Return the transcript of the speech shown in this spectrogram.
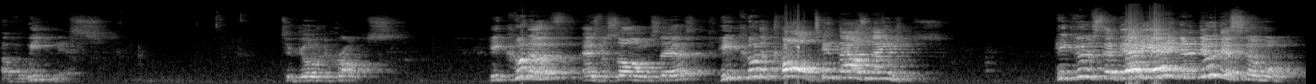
of weakness to go to the cross. He could have, as the song says, he could have called 10,000 angels. He could have said, Daddy, I ain't going to do this no more.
